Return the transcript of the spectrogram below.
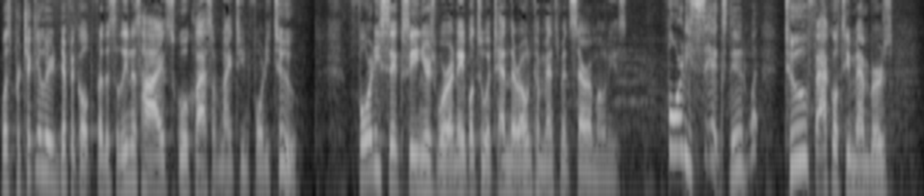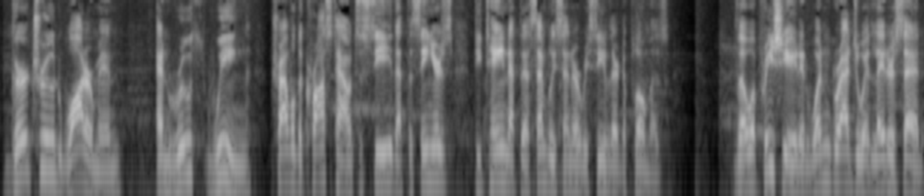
was particularly difficult for the Salinas High School class of 1942. 46 seniors were unable to attend their own commencement ceremonies. 46, dude. What? Two faculty members, Gertrude Waterman and Ruth Wing, traveled across town to see that the seniors detained at the Assembly Center received their diplomas. Though appreciated, one graduate later said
